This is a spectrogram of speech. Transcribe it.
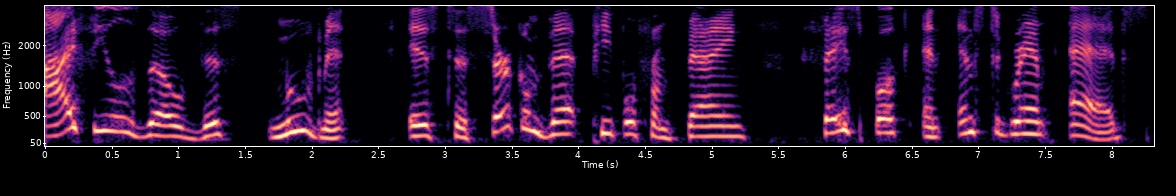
I feel as though this movement is to circumvent people from buying Facebook and Instagram ads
